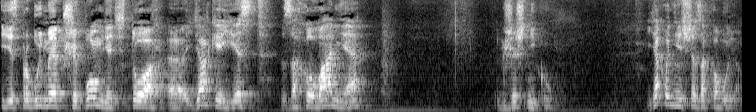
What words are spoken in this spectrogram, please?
i spróbujmy przypomnieć to, e, jakie jest zachowanie grzeszników. Jak oni się zachowują?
